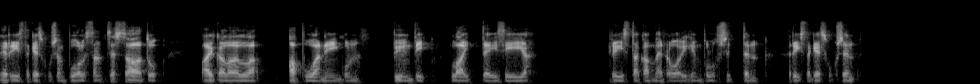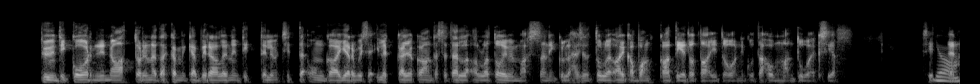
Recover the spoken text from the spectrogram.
Riistakeskuksen puolesta nyt se saatu aika lailla apua niin kuin pyyntilaitteisiin ja riistakameroihin, plus sitten Riistakeskuksen pyyntikoordinaattorina, tai mikä virallinen titteli nyt sitten onkaan Järvisen Ilkka, joka on tässä tällä alueella toimimassa, niin kyllähän sieltä tulee aika vankkaa tietotaitoa niin kuin tämän homman tueksi. Ja sitten Joo.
